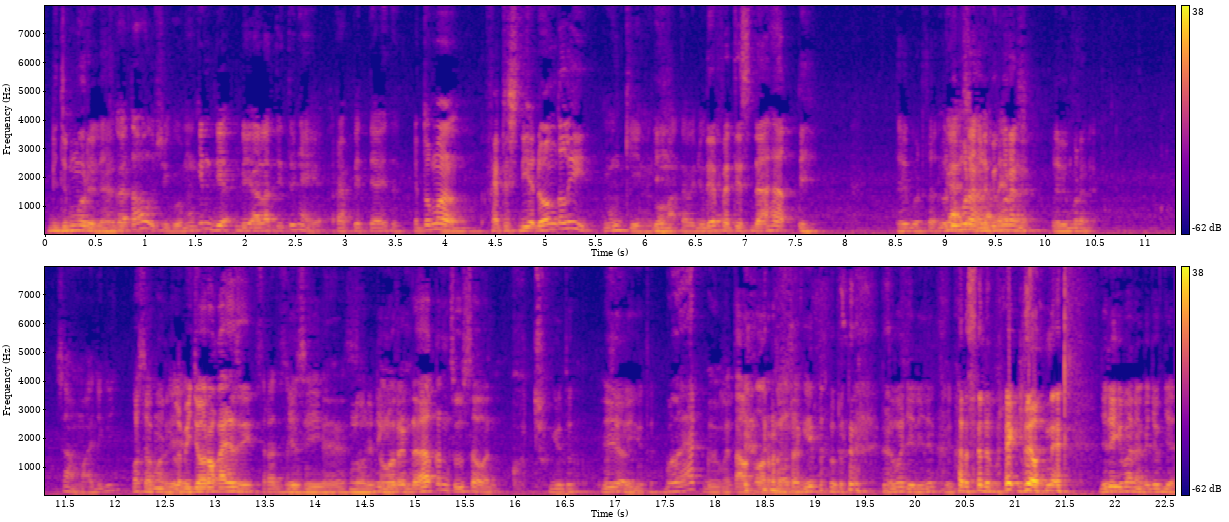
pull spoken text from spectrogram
Dijemur ya nggak tahu sih gue mungkin di, di alat itunya ya rapidnya itu Itu mah fetish dia doang kali. mungkin gue nggak tahu juga Dia fetish dahak. Ih, tapi baru tahu. Enggak Lebih murah, lebih murah nggak? Lebih murah nggak? Sama aja gitu Oh sama dia. Lebih jorok aja sih. seratus Iya sih. Yes. Ngeluarin Ngeluarin gitu. dahak kan susah kan. Kucuk gitu. Masa Iya. kayak gitu. Black gue metalcore. Gak usah gitu. Itu mah jadinya trip. Harus ada breakdownnya. Jadi gimana ke Jogja?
